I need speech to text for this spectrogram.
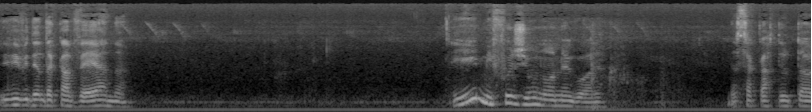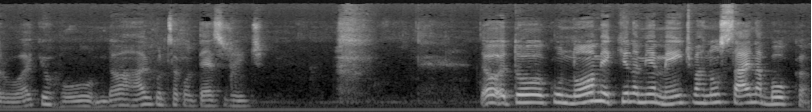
Ele vive dentro da caverna. Ih, me fugiu o nome agora. Dessa carta do tarô. Ai, que horror. Me dá uma raiva quando isso acontece, gente. Então, eu tô com o nome aqui na minha mente, mas não sai na boca.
